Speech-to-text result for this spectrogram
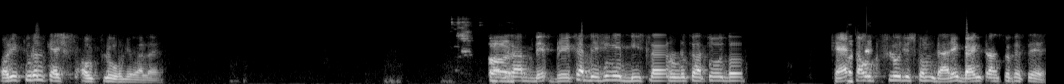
और ये तुरंत कैश आउटफ्लो होने वाला है. अगर आप ब्रेकअप देखेंगे बीस लाख करोड़ का तो कैश आउटफ्लो जिसको हम डायरेक्ट बैंक ट्रांसफ़र करते हैं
